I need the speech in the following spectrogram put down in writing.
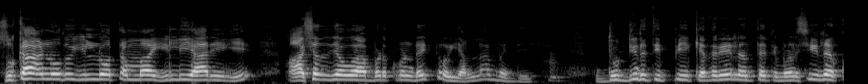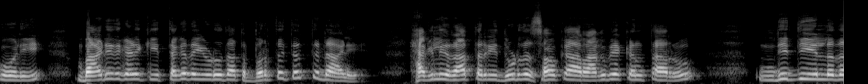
ಸುಖ ಅನ್ನೋದು ಇಲ್ಲೋ ತಮ್ಮ ಇಲ್ಲಿ ಯಾರಿಗೆ ಆಶದ ದೇವ ಬಡ್ಕೊಂಡೈತೋ ಎಲ್ಲ ಮಂದಿ ದುಡ್ಡಿನ ತಿಪ್ಪಿ ಕೆದರೇನಂತೈತಿ, ಮನಸ್ಸಿನ ಕೋಳಿ ಬಾಡಿದ ಗಳಿಕೆ ತೆಗೆದ ಇಡುವುದಾತ ಬರ್ತೈತಂತ ನಾಳೆ. ಹಗಲಿ ರಾತ್ರಿ ದುಡ್ದ ಸಾವುಕಾರ ಆಗಬೇಕಂತಾರು, ನಿದ್ದಿ ಇಲ್ಲದ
